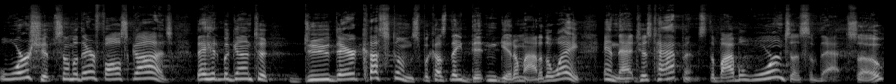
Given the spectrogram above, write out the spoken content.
worship some of their false gods. They had begun to do their customs because they didn't get them out of the way. And that just happens. The Bible warns us of that. So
